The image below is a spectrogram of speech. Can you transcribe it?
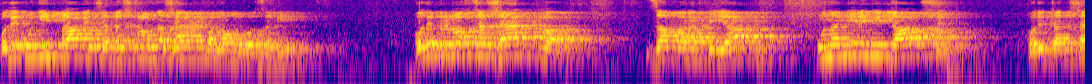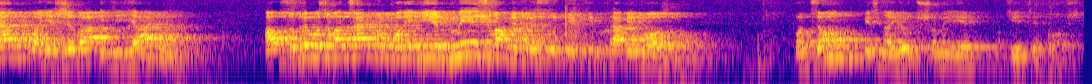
коли у ній правиться безкровна жертва Нового Завіту, коли приноситься жертва за парафіян, у наміренні давши, коли та церква є жива і діяльна, а особливо жива церква, коли є ми з вами присутні в храмі Божому, по цьому пізнають, що ми є діти Божі.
